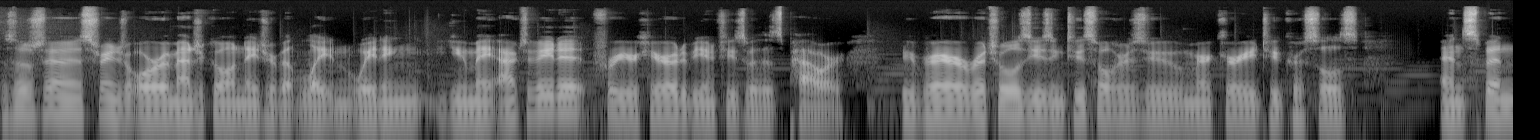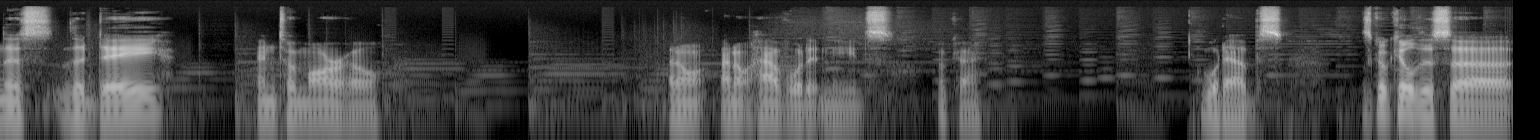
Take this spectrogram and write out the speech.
this is a strange aura, magical in nature but latent waiting. You may activate it for your hero to be infused with its power. You prepare rituals using two sulfurs, two mercury, two crystals, and spend this the day and tomorrow. I don't I don't have what it needs. Okay. Whatevs. Let's go kill this uh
